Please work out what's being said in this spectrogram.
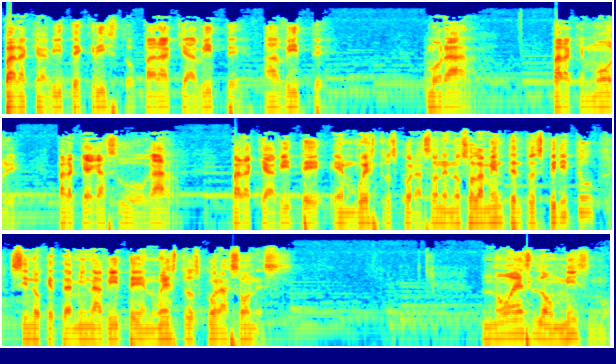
Para que habite Cristo, para que habite, habite, morar, para que more, para que haga su hogar, para que habite en vuestros corazones, no solamente en tu espíritu, sino que también habite en nuestros corazones. No es lo mismo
